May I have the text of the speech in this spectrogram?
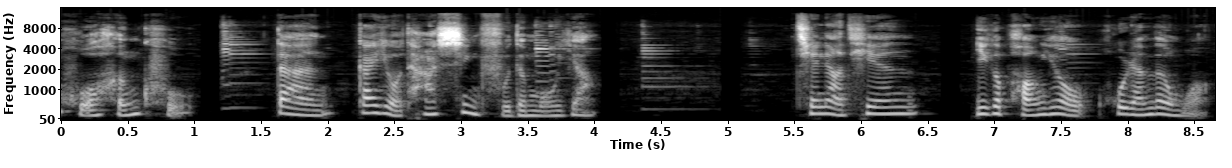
活很苦，但该有他幸福的模样。前两天，一个朋友忽然问我：“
